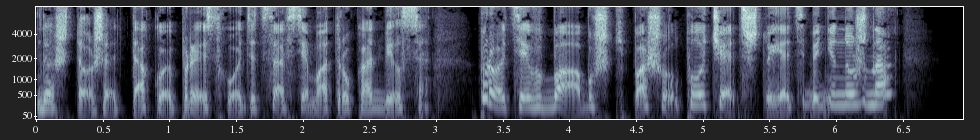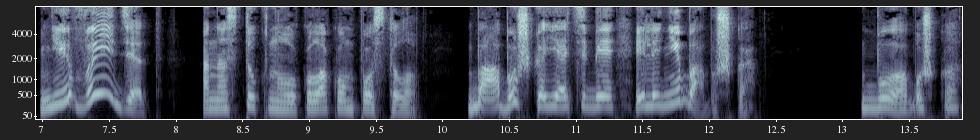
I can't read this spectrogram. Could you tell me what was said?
«Да что же такое происходит? Совсем от рук отбился. Против бабушки пошел. Получается, что я тебе не нужна? Не выйдет!» Она стукнула кулаком по столу. «Бабушка я тебе или не бабушка?» «Бабушка»,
